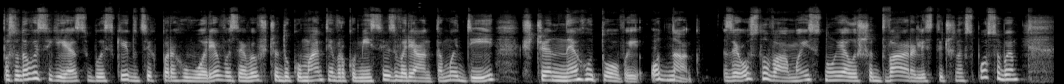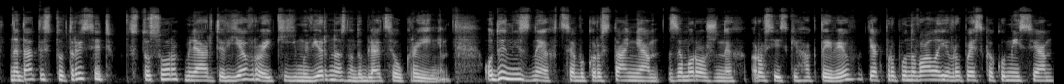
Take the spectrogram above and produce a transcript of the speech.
Посадовець ЄС, близький до цих переговорів, заявив, що документ Єврокомісії з варіантами дій ще не готовий. Однак. За його словами, існує лише два реалістичних способи надати 130-140 мільярдів євро, які ймовірно знадобляться Україні. Один із них це використання заморожених російських активів, як пропонувала Європейська комісія.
